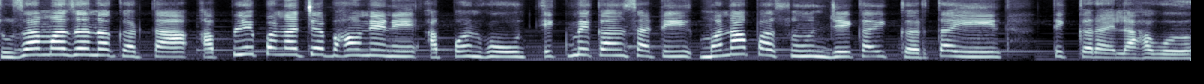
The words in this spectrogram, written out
तुझा माझा न करता आपलेपणाच्या भावनेने आपण होऊन एकमेकांसाठी मनापासून जे काही करता येईल ते करायला हवं.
